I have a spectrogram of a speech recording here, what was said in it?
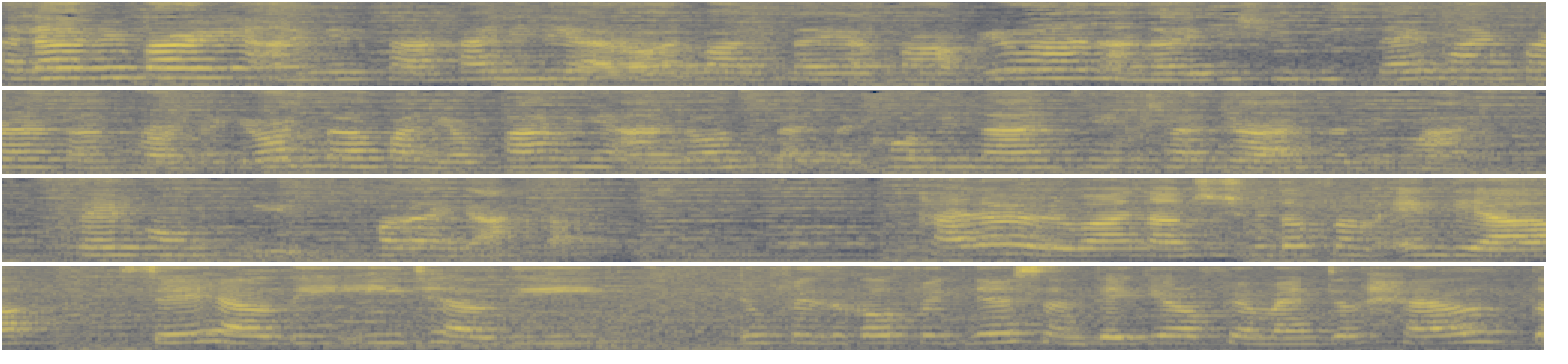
Hello everybody, I'm Ilfa Khalidi, a rollball player from Iran and I wish you be safe my friends and protect yourself and your family and don't let the COVID-19 change your athletic match. Stay home please. Khuda nigehtar. Hello everyone, I'm Shushmita from India. Stay healthy, eat healthy, do physical fitness and take care of your mental health.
